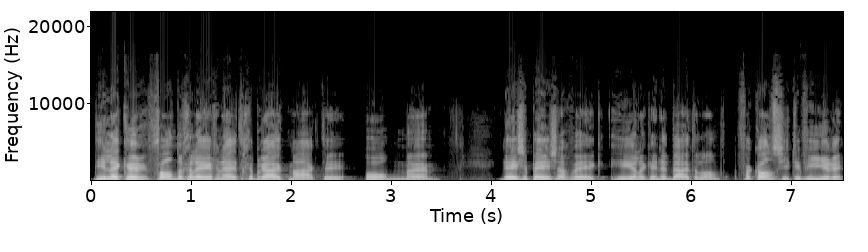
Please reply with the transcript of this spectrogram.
die lekker van de gelegenheid gebruik maakte om uh, deze Pesachweek heerlijk in het buitenland vakantie te vieren.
